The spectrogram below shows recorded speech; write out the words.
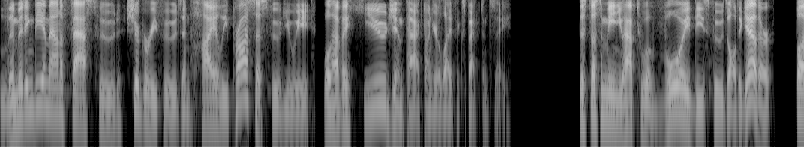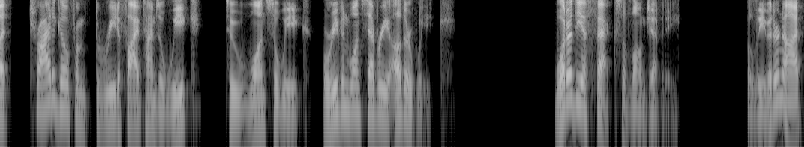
Limiting the amount of fast food, sugary foods, and highly processed food you eat will have a huge impact on your life expectancy. This doesn't mean you have to avoid these foods altogether, but try to go from three to five times a week to once a week or even once every other week. What are the effects of longevity? Believe it or not,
